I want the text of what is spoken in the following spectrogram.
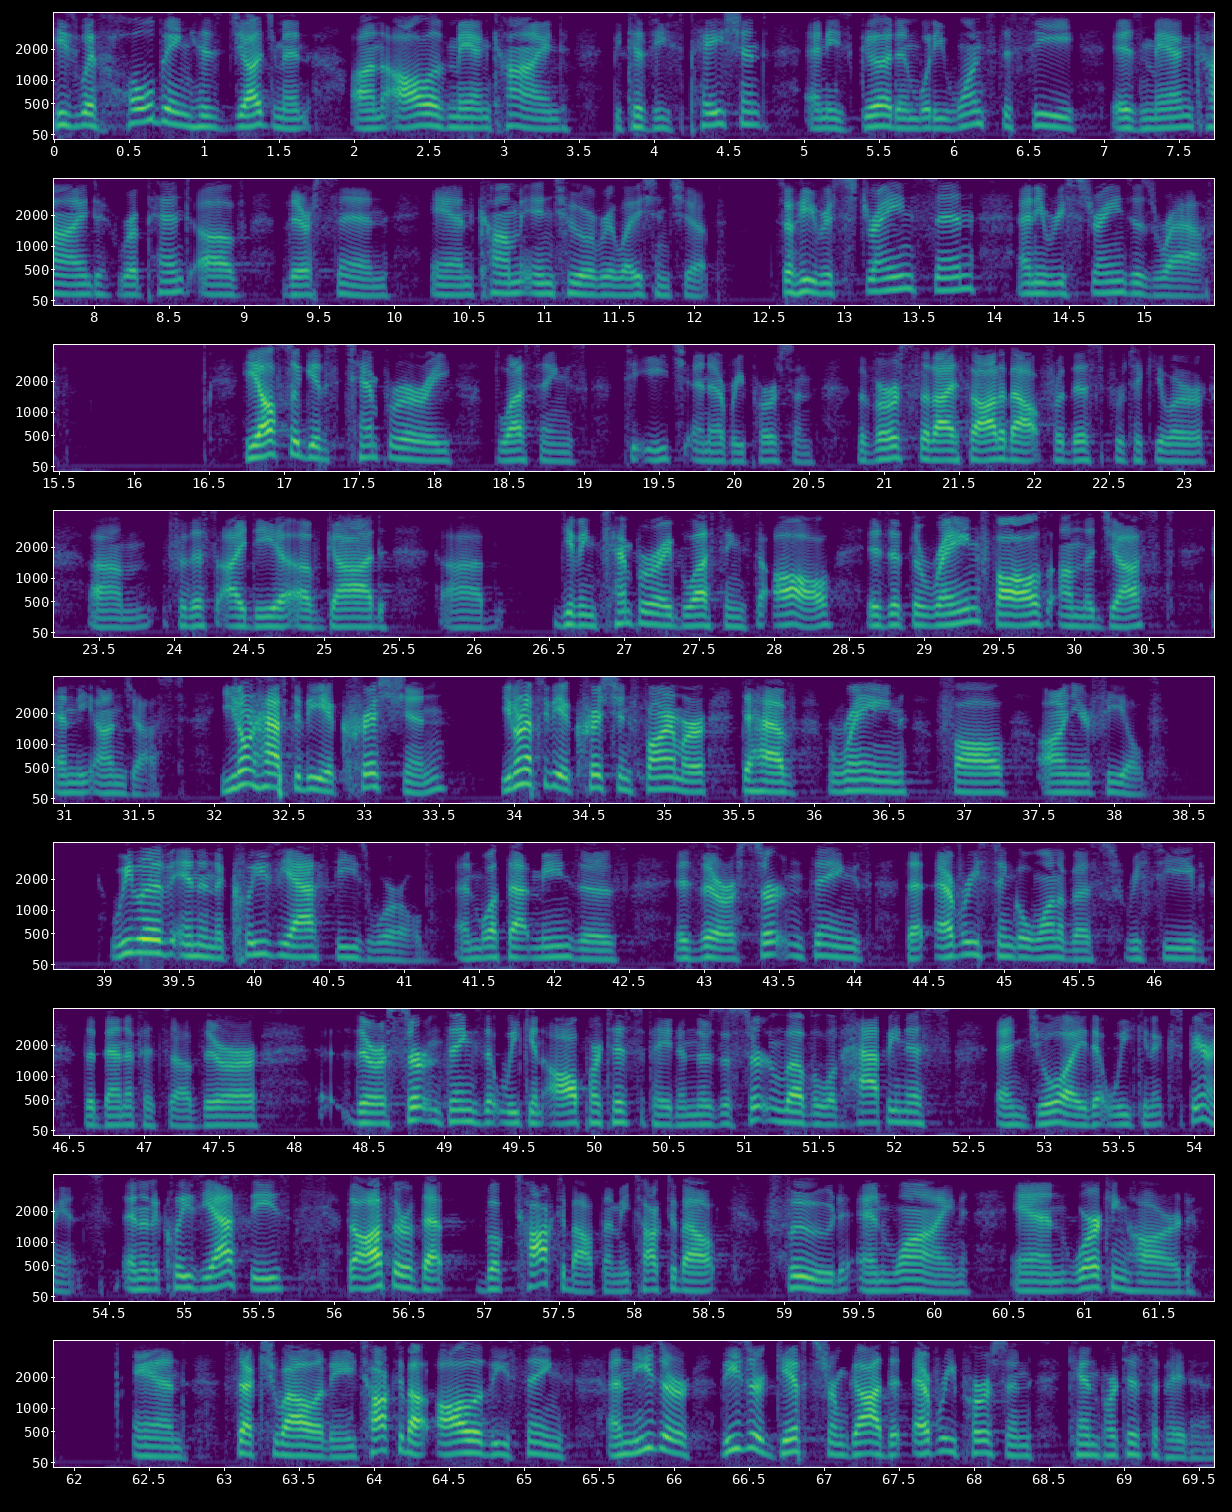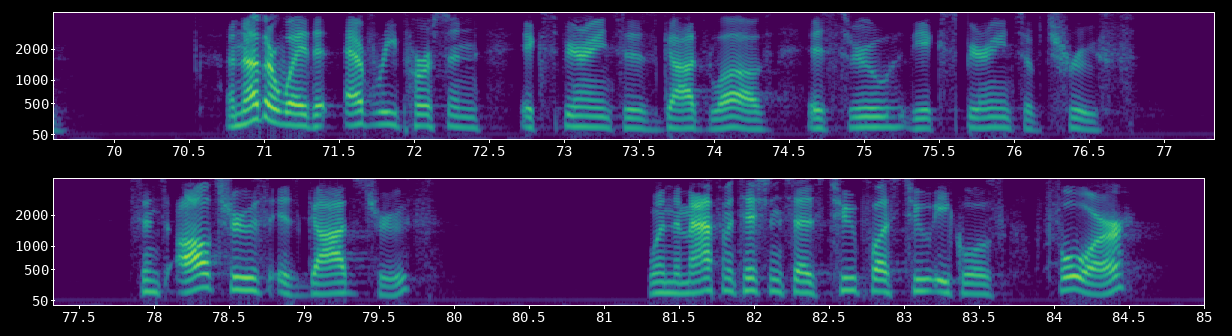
He's withholding his judgment on all of mankind because he's patient and he's good. And what he wants to see is mankind repent of their sin and come into a relationship. So he restrains sin and he restrains his wrath. He also gives temporary blessings to each and every person. The verse that I thought about for this particular, um, for this idea of God uh, giving temporary blessings to all is that the rain falls on the just and the unjust. You don't have to be a Christian, you don't have to be a Christian farmer to have rain fall on your field. We live in an Ecclesiastes world, and what that means is, is there are certain things that every single one of us receive the benefits of. There are there are certain things that we can all participate in. There's a certain level of happiness and joy that we can experience. And in Ecclesiastes, the author of that book talked about them. He talked about food and wine and working hard and sexuality. He talked about all of these things. And these are, these are gifts from God that every person can participate in. Another way that every person experiences God's love is through the experience of truth. Since all truth is God's truth, when the mathematician says 2 plus 2 equals 4,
